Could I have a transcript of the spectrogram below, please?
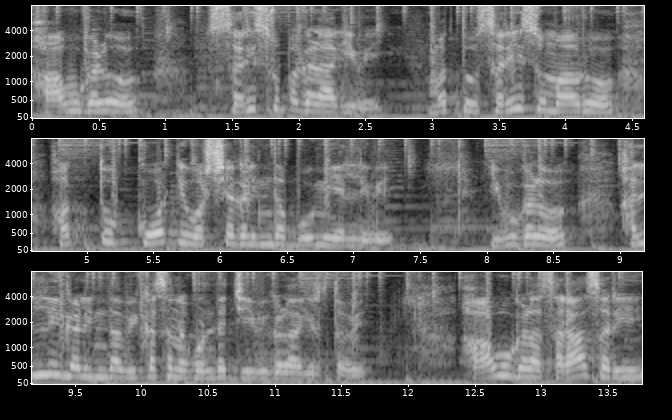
ಹಾವುಗಳು ಸರಿಸೃಪಗಳಾಗಿವೆ ಮತ್ತು ಸರಿಸುಮಾರು ಹತ್ತು ಕೋಟಿ ವರ್ಷಗಳಿಂದ ಭೂಮಿಯಲ್ಲಿವೆ. ಇವುಗಳು ಹಲ್ಲಿಗಳಿಂದ ವಿಕಸನಗೊಂಡ ಜೀವಿಗಳಾಗಿರ್ತವೆ. ಹಾವುಗಳ ಸರಾಸರಿ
